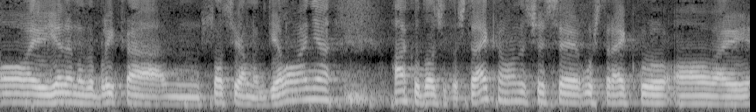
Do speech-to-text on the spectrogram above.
ovaj, jedan od oblika socijalnog djelovanja. Ako dođe do štrajka, onda će se u štrajku ovaj, e,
